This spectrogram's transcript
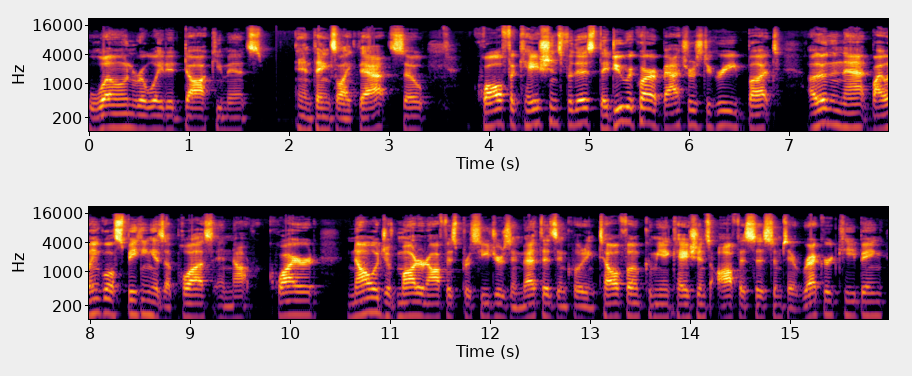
loan related documents and things like that. So, qualifications for this they do require a bachelor's degree, but other than that, bilingual speaking is a plus and not required. Knowledge of modern office procedures and methods, including telephone communications, office systems, and record keeping.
